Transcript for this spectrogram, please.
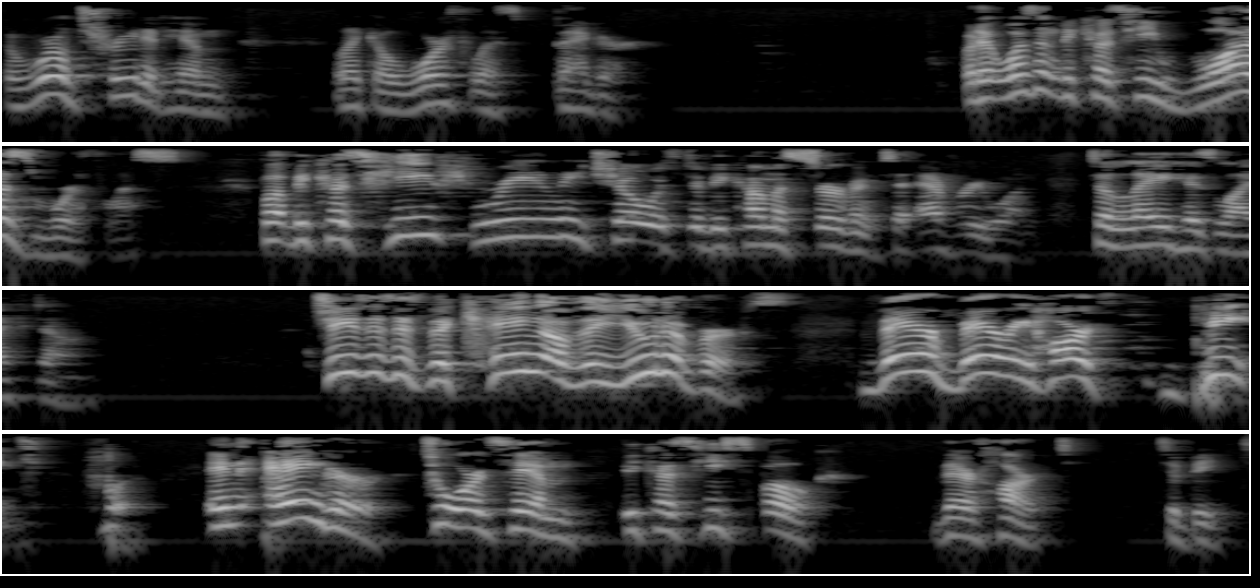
The world treated him like a worthless beggar. But it wasn't because he was worthless but because he freely chose to become a servant to everyone, to lay his life down. Jesus is the king of the universe. Their very hearts beat in anger towards him because he spoke their heart to beat.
